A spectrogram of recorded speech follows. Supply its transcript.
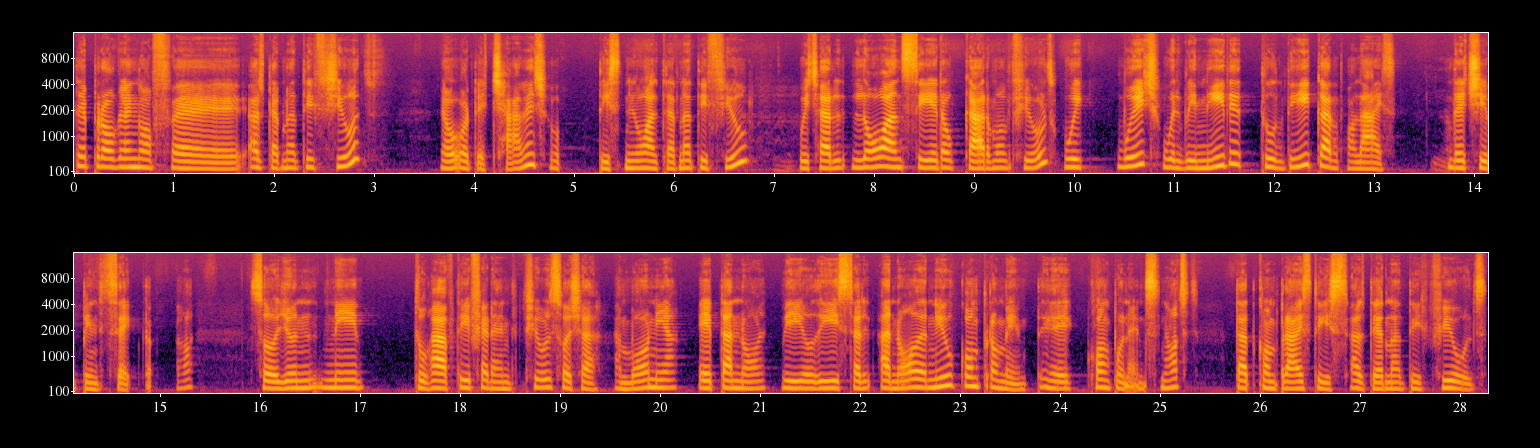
the problem of uh, alternative fuels or the challenge of this new alternative fuel, which are low and zero carbon fuels, which, which will be needed to decarbonize the shipping sector. No? So you need to have different fuels such as ammonia, ethanol, biodiesel, and other new component, uh, components not, that comprise these alternative fuels.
